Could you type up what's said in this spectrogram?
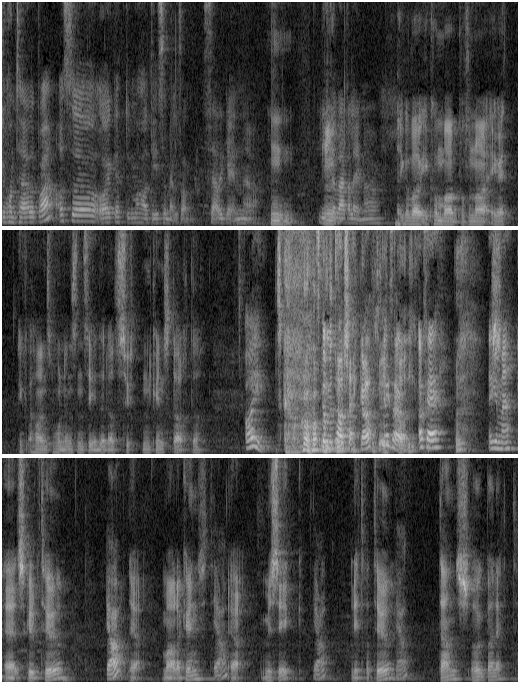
du håndterer det bra. Og så òg at du må ha de som er litt sånn, ser deg i øynene og Mm. liker å Mm. være alene. Jeg, bare, jeg kom bare på for nå Jeg vet jeg har en en sier, side der 17 kunstarter Oi! skal, vi ta og sjekke, liksom? OK. Jeg er med. Eh, Skulptur. Ja. Ja. Malerkunst. Ja. Ja. Musikk. Ja. Litteratur. Ja. Dans og ballett.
